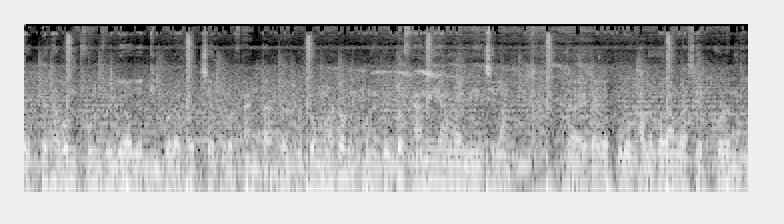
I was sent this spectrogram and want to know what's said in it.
দেখতে থাকুন ফুল ভিডিও যে কী করে হচ্ছে পুরো ফ্যানটা। তো দুটো মোটর মানে দুটো ফ্যানই আমরা নিয়েছিলাম। তা এটাকে পুরো ভালো করে আমরা সেট করে নেব।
